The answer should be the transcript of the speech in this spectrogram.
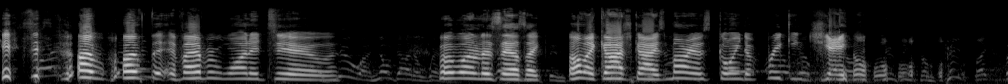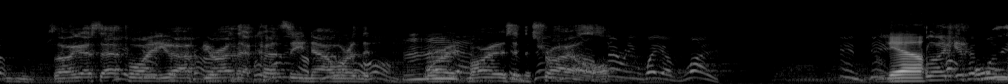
It's just I'm, I'm th- if I ever wanted to, if I wanted to say, I was like, oh my gosh, guys, Mario's going to freaking jail. So I guess at that point you have you're at that cutscene now where the Mm-hmm. where Mario's in the trial. Yeah. Like if only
